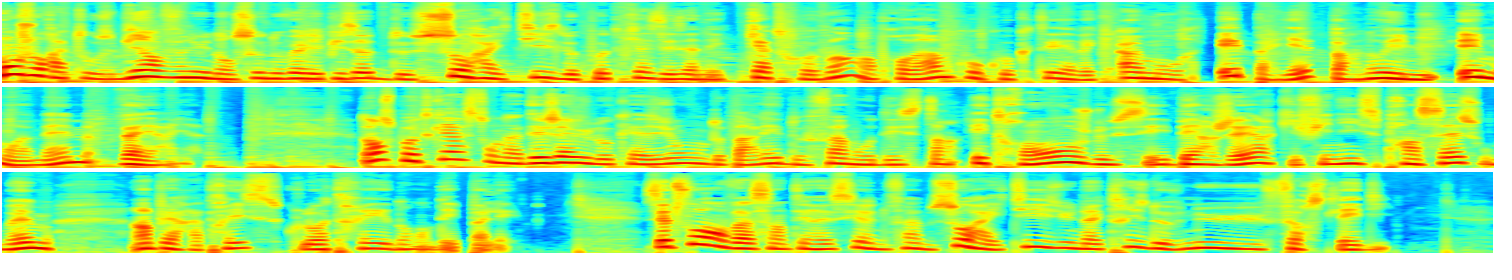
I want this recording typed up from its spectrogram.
Bonjour à tous, bienvenue dans ce nouvel épisode de So Righties, le podcast des années 80, un programme concocté avec amour et paillettes par Noémie et moi-même, Valériane. Dans ce podcast, on a déjà eu l'occasion de parler de femmes au destin étrange, de ces bergères qui finissent princesses ou même impératrices cloîtrées dans des palais. Cette fois, on va s'intéresser à une femme So Righties, une actrice devenue First Lady.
